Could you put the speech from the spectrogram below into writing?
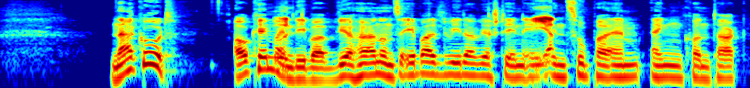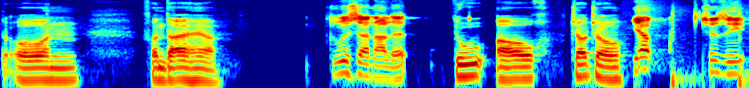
Na gut. Okay, mein gut. Lieber, wir hören uns eh bald wieder. Wir stehen eh ja. in super engen Kontakt und von daher. Grüße an alle. Du auch. Ciao, ciao. Ja, tschüssi.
